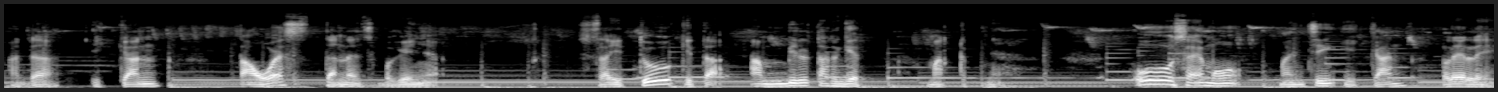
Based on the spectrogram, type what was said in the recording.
ada ikan tawes dan lain sebagainya. Setelah itu kita ambil target marketnya. Oh, saya mau mancing ikan lele.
